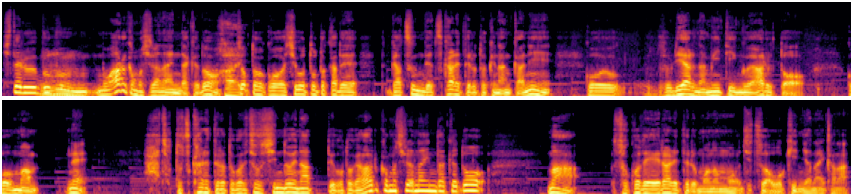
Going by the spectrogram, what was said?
してる部分もあるかもしれないんだけど、はい。ちょっとこう仕事とかでガツンで疲れてる時なんかにこうリアルなミーティングがあるとこうまあね。あちょっと疲れてるところでちょっとしんどいなっていうことがあるかもしれないんだけどまあそこで得られてるものも実は大きいんじゃないかなっ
